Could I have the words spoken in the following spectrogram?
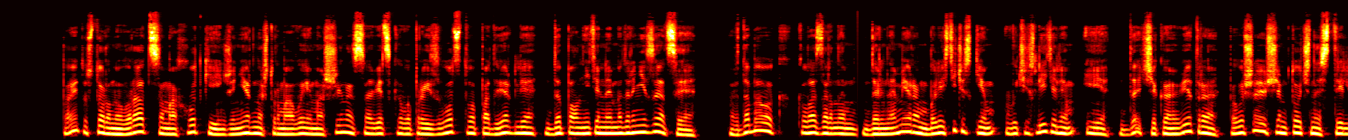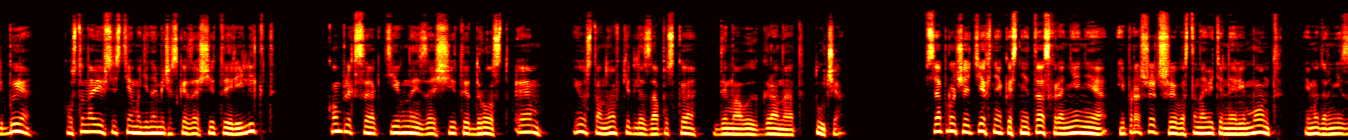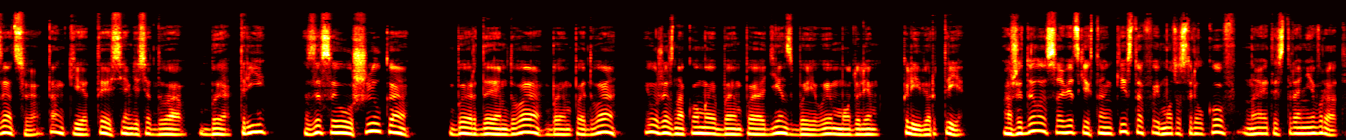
По эту сторону врат самоходки и инженерно-штурмовые машины советского производства подвергли дополнительной модернизации, вдобавок к лазерным дальномерам, баллистическим вычислителям и датчикам ветра, повышающим точность стрельбы, установив систему динамической защиты «Реликт», комплексы активной защиты «Дрозд-М» и установки для запуска дымовых гранат «Туча». Вся прочая техника снята с хранения и прошедшая восстановительный ремонт и модернизацию танки Т-72Б3, ЗСУ «Шилка», БРДМ-2, БМП-2 и уже знакомые БМП-1 с боевым модулем «Кливер-3». Ожидала советских танкистов и мотострелков на этой стороне врат,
